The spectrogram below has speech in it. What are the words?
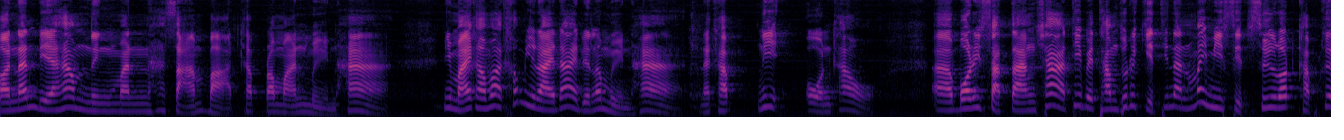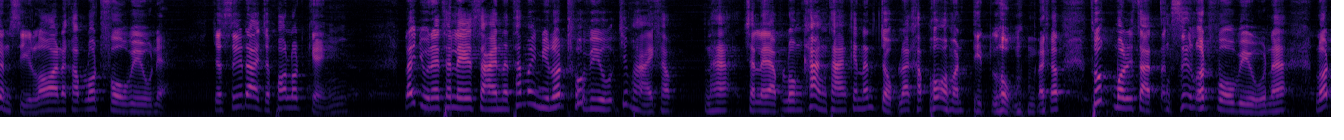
ตอนนั้นเดียร์ฮัมหนึ่งมัน3บาทครับประมาณ1 5ื่นห้านี่หมายความว่าเขามีรายได้เดือนละ1 5ื่นห้านะครับ นี่โอนเข้าบริษัทต่างชาติที่ไปทำธุรกิจที่นั่นไม่มีสิทธิ์ซื้อรถขับเคลื่อน4ล้อนะครับรถ4 wheel เนี่ยจะซื้อได้เฉพาะรถเก๋งและอยู่ในทะเลทรายนะถ้าไม่มีรถ4 wheel ชิบหายครับ นะฮะฉลบลงข้างทางแค่นั้นจบแล้วครับเพราะว่ามันติดลมนะครับทุกบริษัทต้องซื้อรถ4 wheel นะรถ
